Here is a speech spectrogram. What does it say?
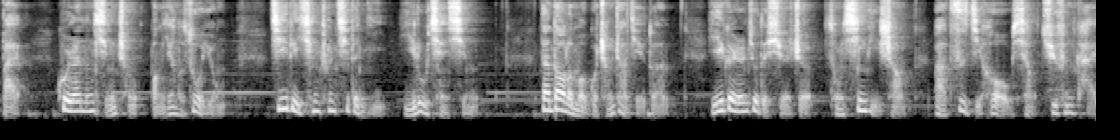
拜固然能形成榜样的作用，激励青春期的你一路前行，但到了某个成长阶段，一个人就得学着从心理上把自己和偶像区分开，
